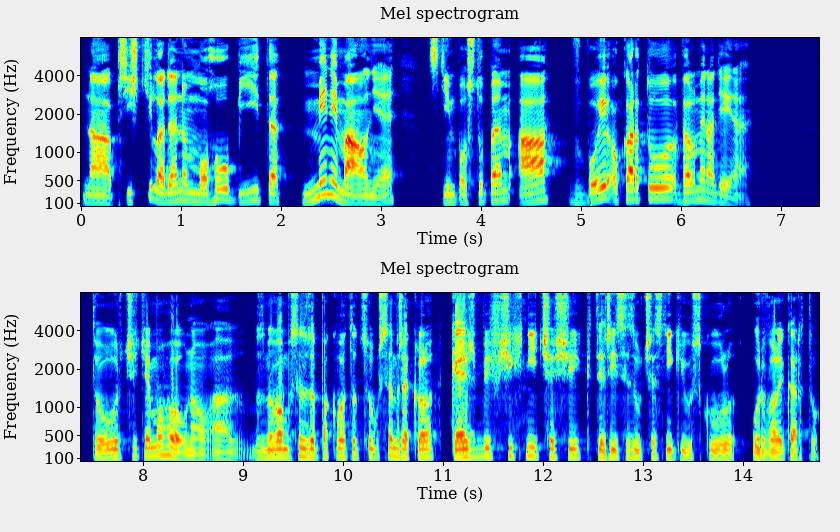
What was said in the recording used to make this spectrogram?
na příští leden mohou být minimálně s tím postupem a v boji o kartu velmi nadějné. To určitě mohou, no. A znova musím zopakovat to, co už jsem řekl. Kež by všichni Češi, kteří se zúčastní Q-School, urvali kartu.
